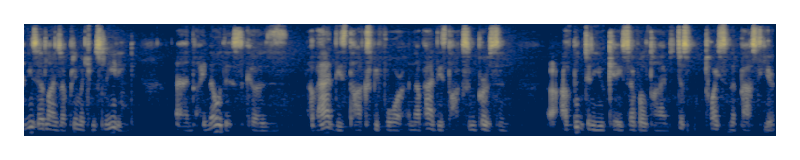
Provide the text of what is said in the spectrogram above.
and these headlines are pretty much misleading. And I know this because I've had these talks before, and I've had these talks in person I've been to the UK several times, just twice in the past year.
